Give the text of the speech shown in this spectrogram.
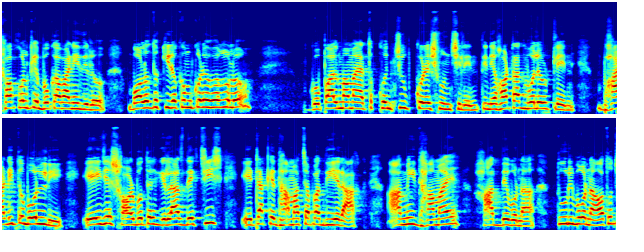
সকলকে বোকা বানিয়ে দিল। বলো তো কীরকম করে হলো? গোপাল মামা এতক্ষণ চুপ করে শুনছিলেন। তিনি হঠাৎ বলে উঠলেন, ভারী তো বললি, এই যে শরবতের গ্লাস দেখছিস, এটাকে ধামাচাপা দিয়ে রাখ। আমি ধামায় হাত দেব না, তুলব না, অথচ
